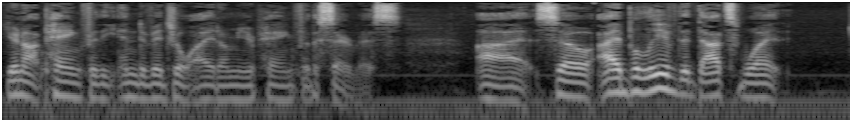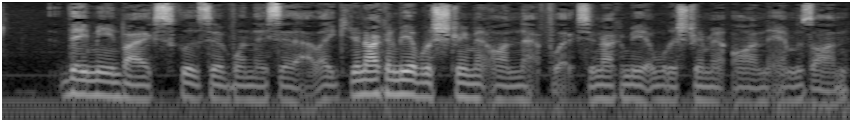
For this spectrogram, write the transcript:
you're not paying for the individual item; you're paying for the service. Uh, so I believe that that's what they mean by exclusive when they say that. Like, you're not going to be able to stream it on Netflix. You're not going to be able to stream it on Amazon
